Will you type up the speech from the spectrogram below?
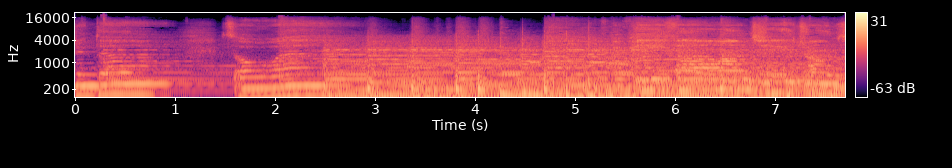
真的走完，披发忘记装进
